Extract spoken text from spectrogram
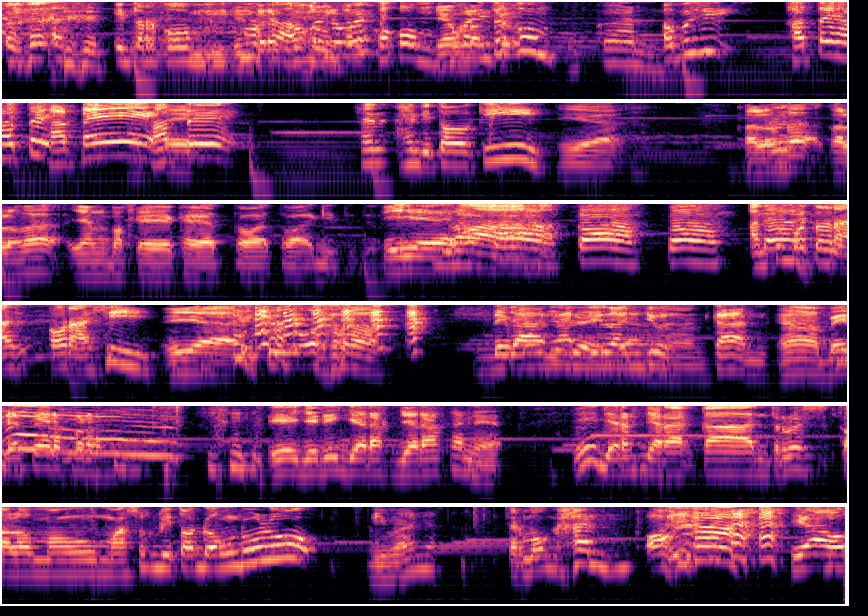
Intercom. Intercom. Apa? Intercom. Bukan pakai- intercom. bukan. Apa sih? HT HT. HT. HT. Hand, handy talkie. Iya. Kalau nggak kalau nggak yang pakai kayak toa-toa gitu tuh. Iya. Kah, kah, kah, Antum mau orasi, orasi. Iya, itu. Demo Jangan juga ya, dilanjutkan. jangan. Nah, beda server. Iya, jadi jarak-jarakan ya. Ini jarak-jarakan, terus kalau mau masuk ditodong dulu. Gimana? Termogan. Oh, ya Allah.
